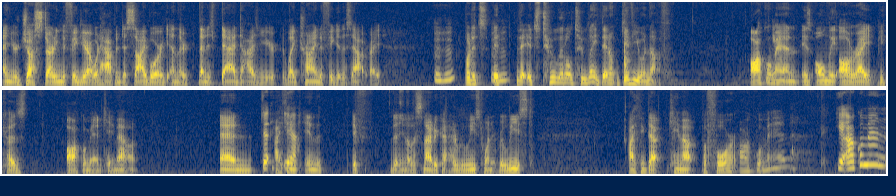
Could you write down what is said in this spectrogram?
and you're just starting to figure out what happened to cyborg and they're, then his dad dies and you're like trying to figure this out right? Mm-hmm. but it's it it's too little too late. They don't give you enough. Aquaman is only all right because aquaman came out. And D- i think yeah. in the if the you know the snyder cut had released when it released i think that came out before aquaman Yeah, Aquaman.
